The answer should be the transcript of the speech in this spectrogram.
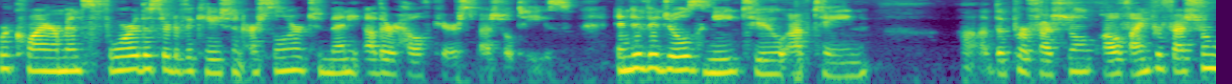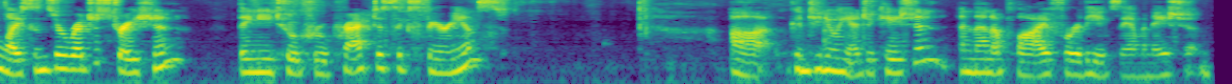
requirements for the certification are similar to many other healthcare specialties. Individuals need to obtain uh, the professional qualifying professional license or registration they need to accrue practice experience, uh, continuing education, and then apply for the examination.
